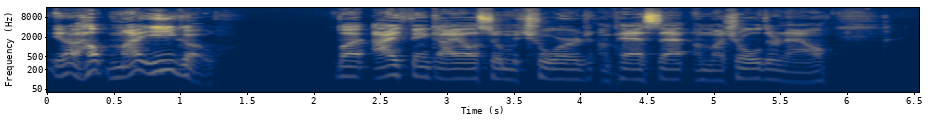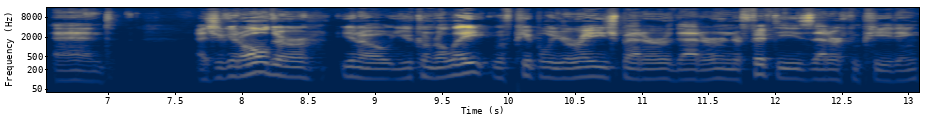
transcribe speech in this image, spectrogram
You know, it helped my ego. But I think I also matured. I'm past that. I'm much older now. And as you get older, you know, you can relate with people your age better that are in their 50s that are competing.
